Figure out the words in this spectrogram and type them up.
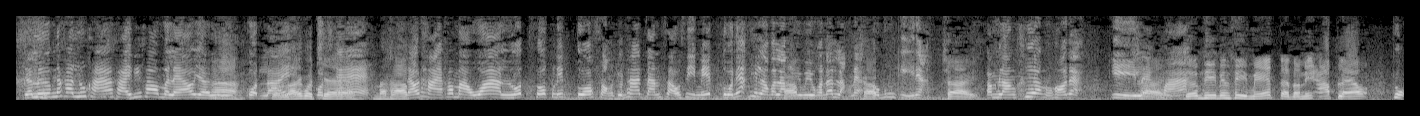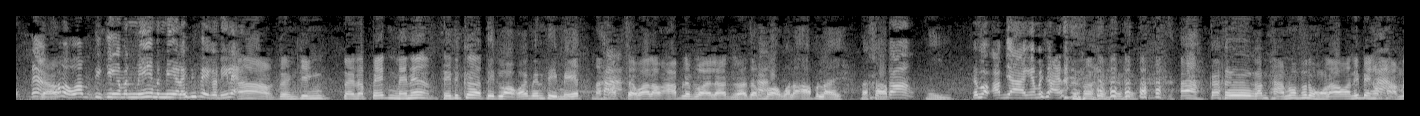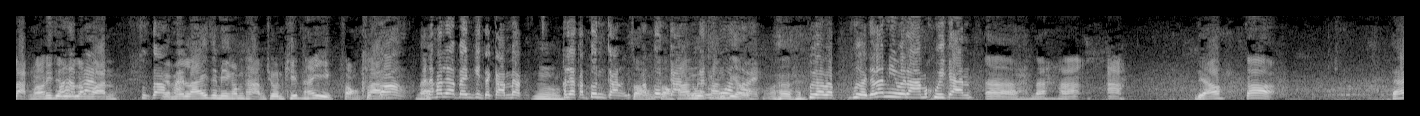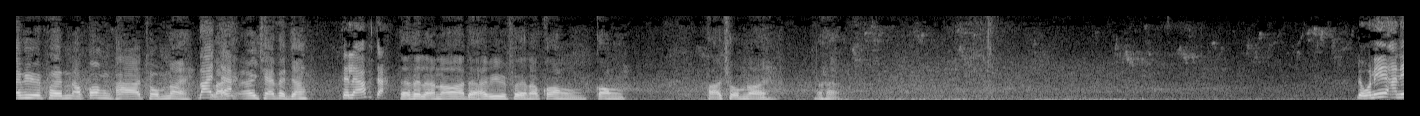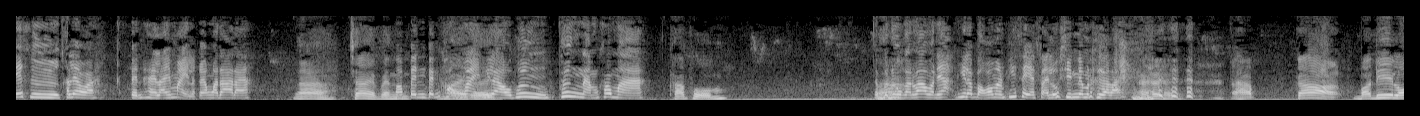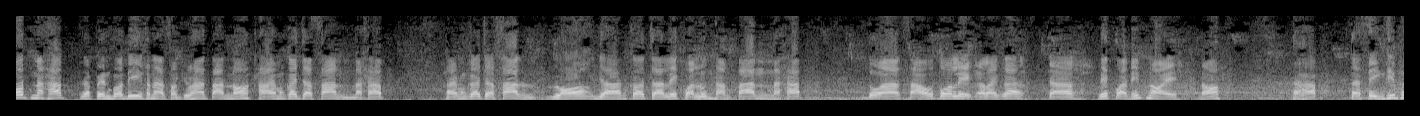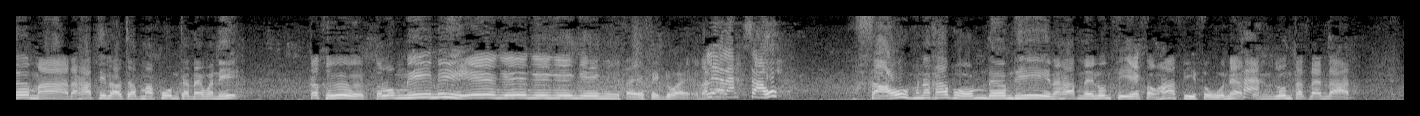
อย่าลืมนะคะ ลูกค้าใครที่เข้ามาแล้ว อย่าลืมอะกดไลค์กดไลค์กดแชร์นะครับ แล้วทายเข้ามาว่ารถโฟล์คลิฟต์ตัว 2.5 ตันเสา 4 เมตร ตัวเนี้ยที่เรากำลังครับรีวิวกันด้านหลังเนี่ยครับตัวบุ้งกีเนี่ยใช่ กำลังเครื่องของเขาเนี่ย กี่แรงม้าใช่เดิมทีเป็น 4 เมตร แต่ตอนนี้อัพแล้ว ถูกเนี่ยเดี๋ยวเขาบอกว่าจริงๆมันมีมันมีอะไรพิเศษกว่านี้แหละ อ้าวแต่จริงๆในสเปคในเนี้ยสติ๊กเกอร์ติดหลอกไว้เป็น 4 เมตรนะครับ ค่ะแต่ว่าเราอัพเรียบร้อยแล้วเดี๋ยวเราจะค่ะบอกว่าเราอัพอะไรนะครับถูกต้อง นี่ จะบอกอัพยาอย่างเงี้ยไม่ใช่นะ อะก็คือคำถามร่วมสนุกของเราอันนี้เป็นคำถามหลักเนาะที่จะรู้รางวัลถูกต้อง เดี๋ยวในค่ะไลฟ์จะมีคำถามชวนคิดให้อีก 2 คถูกรั้งต้องอันนะ นั้นเขาเรียกเป็นกิจกรรมแบบอืมเขาเรียกกระตุ้นกันสองกระตุ้นสองกัครั้งหรือครั้งเดียวหน่อเผื่อแบบเผื่อจะได้มีเวลามาคุยกัน อ่านะฮะอะเดี๋ยวก็ จะให้พี่ใบเฟิร์นเอากล้องพาชมหน่อยได้จ้ะลฟ์เอ้ยแชร์เสร็จยังเสร็จแล้วจ้ะ แชร์เสร็จแล้วเนาะเดี๋ยวให้พี่ใบเฟิร์นเอากล้องกล้องพาชมหน่อยนะฮะเดี๋ยววันนี้อันนี้คือเขาเรียกว่าเป็นไฮไลท์ใหม่แล้วกันว่าได้แล้วอ่าใช่เป็นเพราะเป็นเป็นของใหม่ลยที่เราเพิ่งเพิ่งนำเข้ามาครับผมจะมาดูกันว่าวันเนี้ยที่เราบอกว่ามันพิเศษใส่ลูกชิ้นเนี่ยมันคืออะไร นะครับ ก็บอดี้รถนะครับ จะเป็นบอดี้ขนาด 2.5 ตันเนาะท้ายมันก็จะสั้นนะครับ ท้ายมันก็จะสั้นล้อยางก็จะเล็กกว่ารุ่น 3 ตันนะครับ ตัวเสาตัวเหล็กอะไรก็จะเล็กกว่านิดหน่อยเนาะนะครับ แต่สิ่งที่เพิ่มมานะครับที่เราจะมาพูดกันในวันนี้ ก็คือตัวลงนี้นี่เองเองเองเองเองนี่ใส่เอฟเฟกต์ด้วยนะคเขาเรียกบอะไรเสา เสานะครับผมเดิมทีนะครับในรุ่น CX 2540เนี่ยค่ะ เป็นรุ่นสแตนดาร์ด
